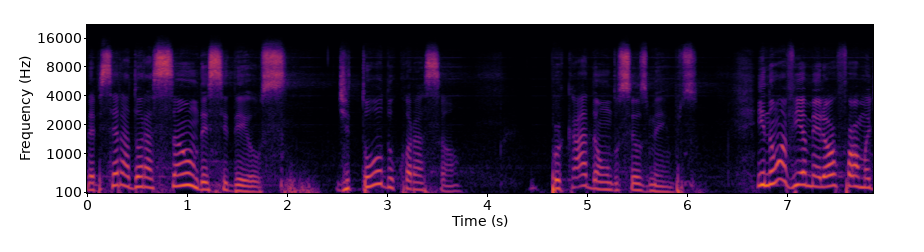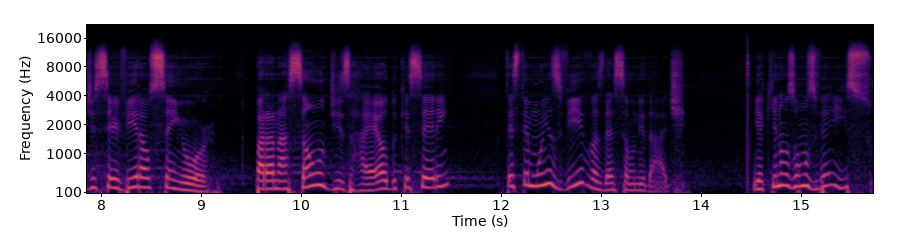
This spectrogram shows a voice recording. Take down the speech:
deve ser a adoração desse Deus, de todo o coração, por cada um dos seus membros. E não havia melhor forma de servir ao Senhor para a nação de Israel do que serem testemunhas vivas dessa unidade. E aqui nós vamos ver isso.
